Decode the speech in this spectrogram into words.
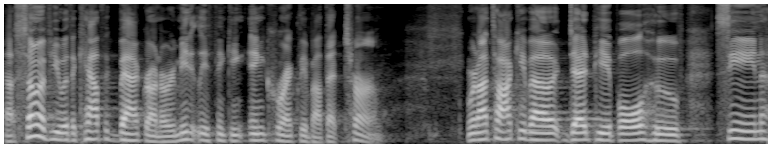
Now, some of you with a Catholic background are immediately thinking incorrectly about that term. We're not talking about dead people who've seen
